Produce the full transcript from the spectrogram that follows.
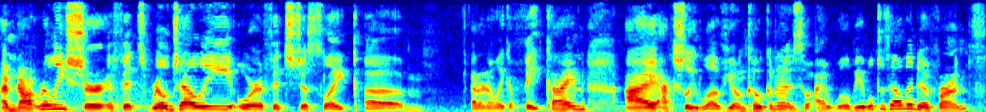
I'm not really sure if it's real jelly or if it's just like um, I don't know, like a fake kind. I actually love young coconut, so I will be able to tell the difference.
